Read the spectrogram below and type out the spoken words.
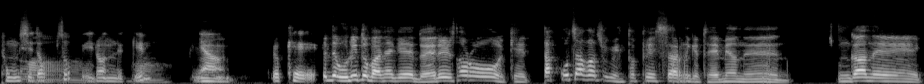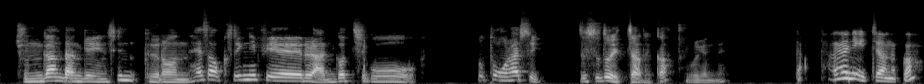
동시 접속? 어, 이런 느낌? 어. 그냥 음, 이렇게, 근데 우리도 만약에 뇌를 서로 이렇게 딱 꽂아가지고 인터페이스 하는 게 되면은 중간에, 중간 단계인 신, 그런 해석 시그니피에를 안 거치고 소통을 할 수 있을 수도 있지 않을까? 모르겠네. 다- 당연히 있지 않을까?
